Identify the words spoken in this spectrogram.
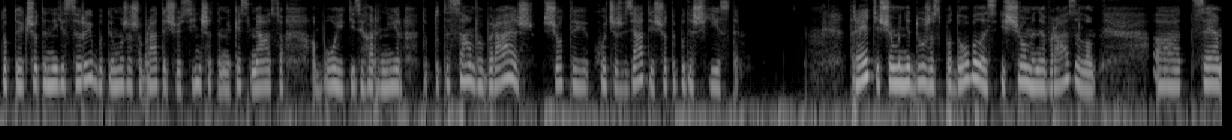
Тобто, якщо ти не їси рибу, ти можеш обрати щось інше, там якесь м'ясо або якийсь гарнір. Тобто ти сам вибираєш, що ти хочеш взяти що ти будеш їсти. Третє, що мені дуже сподобалось і що мене вразило, це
